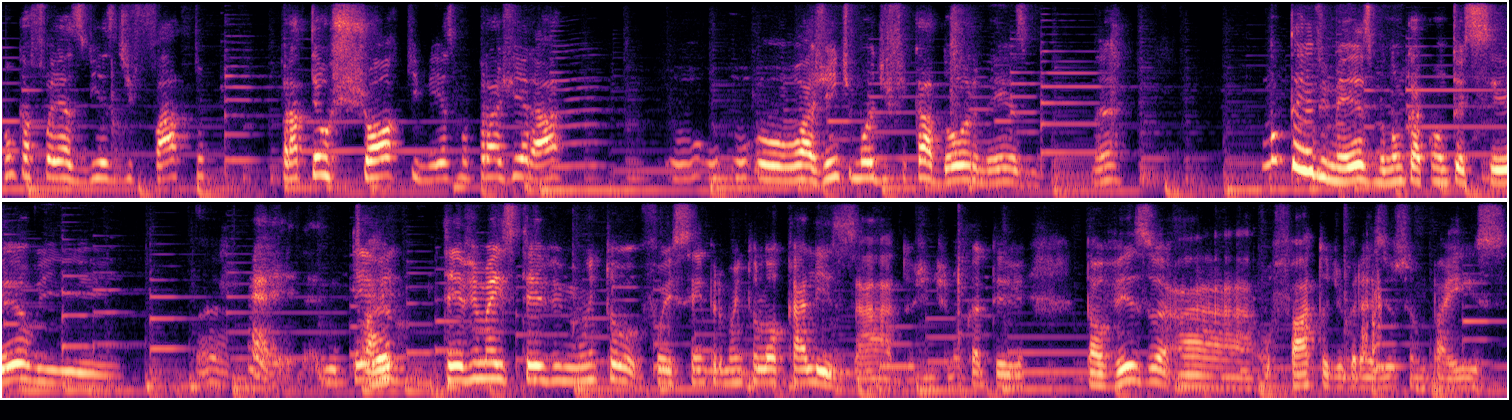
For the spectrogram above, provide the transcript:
nunca foi às vias de fato para ter o choque mesmo, para gerar o, o, o agente modificador mesmo, né? Não teve mesmo, nunca aconteceu e né? É, teve, teve, mas teve muito. Foi sempre muito localizado. A gente nunca teve. Talvez a, o fato de o Brasil ser um país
